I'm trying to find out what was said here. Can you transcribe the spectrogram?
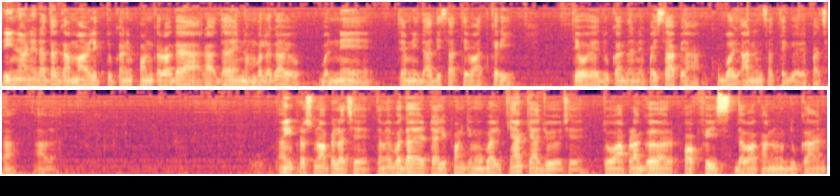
રીના અને રાધા ગામમાં આવેલી એક દુકાને ફોન કરવા ગયા. રાધાએ નંબર લગાવ્યો. બંને તેમની દાદી સાથે વાત કરી. તેઓએ દુકાનદારને પૈસા આપ્યા. ખૂબ જ આનંદ સાથે ઘરે પાછા આવ્યા. અહીં પ્રશ્નો આપેલા છે, તમે બધાએ ટેલિફોન કે મોબાઈલ ક્યાં ક્યાં જોયો છે? તો આપણા ઘર, ઓફિસ, દવાખાનું, દુકાન,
